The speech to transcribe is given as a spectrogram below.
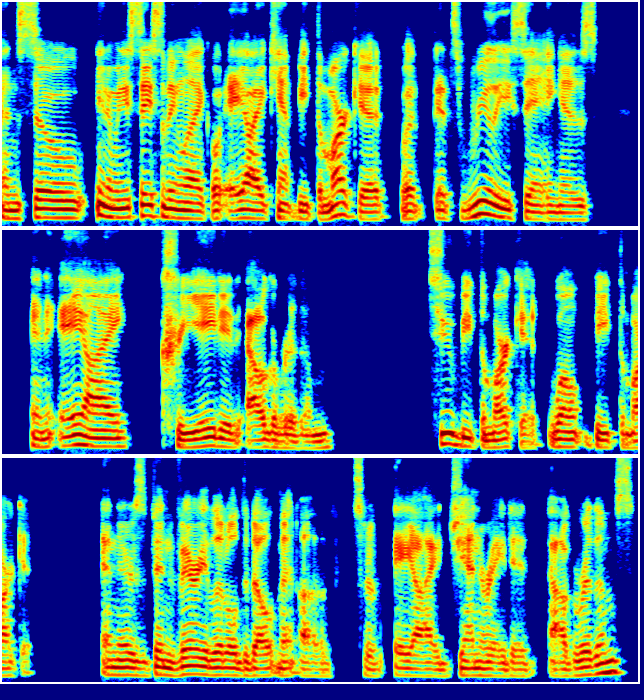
And so, you know, when you say something like, oh, AI can't beat the market, what it's really saying is an AI created algorithm to beat the market won't beat the market and there's been very little development of sort of AI generated algorithms.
